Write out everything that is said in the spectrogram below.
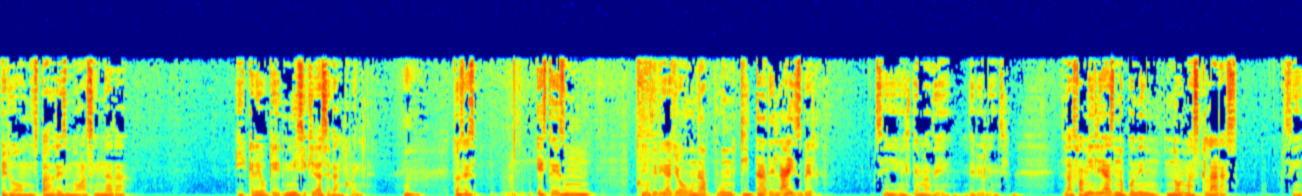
Pero mis padres no hacen nada y creo que ni siquiera se dan cuenta. Mm. Entonces, este es un, como diría yo, una puntita del iceberg, ¿sí? En el tema de, de violencia. Las familias no ponen normas claras, ¿sí?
